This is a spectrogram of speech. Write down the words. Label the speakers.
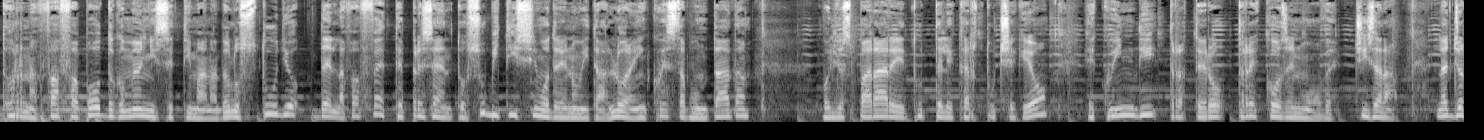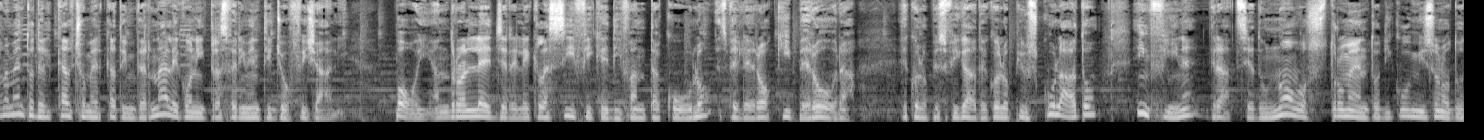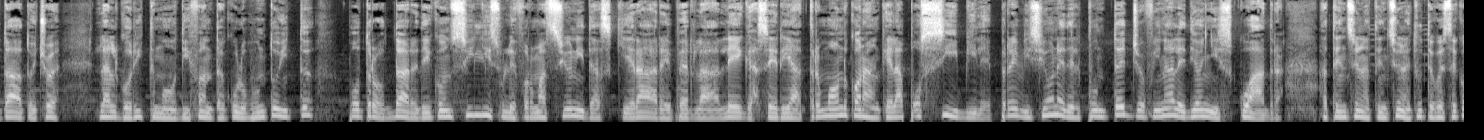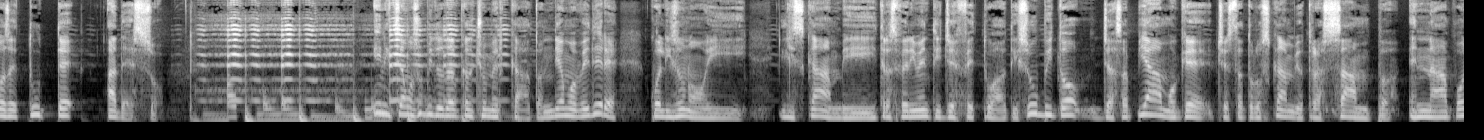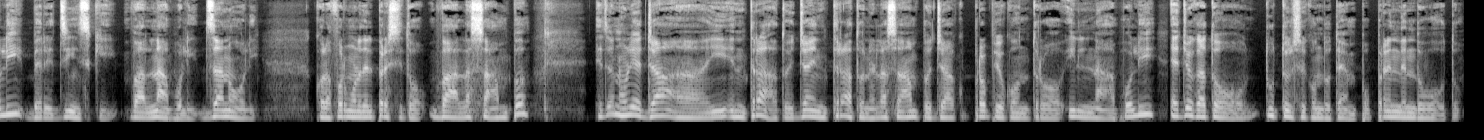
Speaker 1: Torna Faffa Pod come ogni settimana dallo studio della Faffetta e presento subitissimo delle novità. Allora, in questa puntata voglio sparare tutte le cartucce che ho e quindi tratterò tre cose nuove. Ci sarà l'aggiornamento del calciomercato invernale con i trasferimenti già ufficiali. Poi andrò a leggere le classifiche di Fantaculo, svelerò chi per ora è quello più sfigato e quello più sculato. Infine, grazie ad un nuovo strumento di cui mi sono dotato, e cioè l'algoritmo di fantaculo.it, potrò dare dei consigli sulle formazioni da schierare per la Lega Serie A Tremont con anche la possibile previsione del punteggio finale di ogni squadra. Attenzione, attenzione, tutte queste cose tutte adesso. Iniziamo subito dal calciomercato, andiamo a vedere quali sono i, gli scambi, i trasferimenti già effettuati. Subito già sappiamo che c'è stato lo scambio tra Samp e Napoli, Berezinski va al Napoli, Zanoli con la formula del prestito va alla Samp e Zanoli è già uh, entrato, è già entrato nella Samp già proprio contro il Napoli e ha giocato tutto il secondo tempo prendendo voto.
